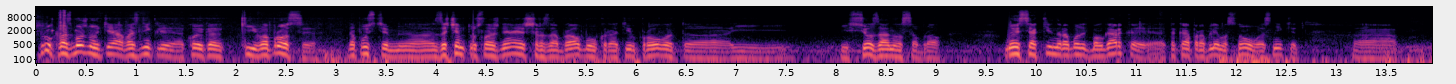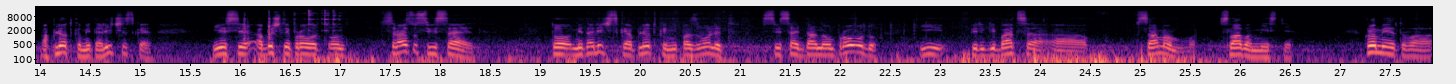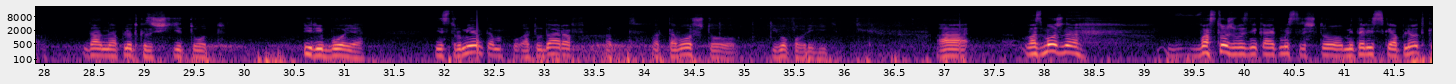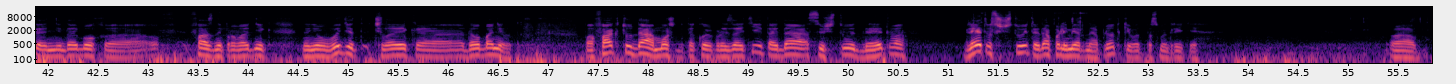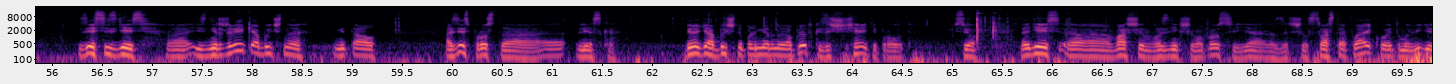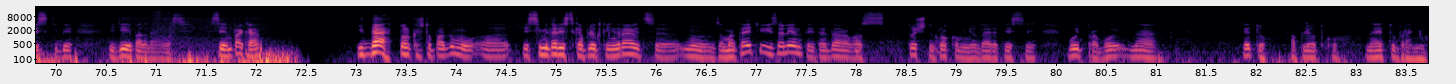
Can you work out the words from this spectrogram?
Вдруг, возможно, у тебя возникли кое-какие вопросы. Допустим, э, зачем ты усложняешь, разобрал бы, укоротил провод э, и, и все заново собрал. Но если активно работать болгаркой, э, такая проблема снова возникнет. Оплетка металлическая. Если обычный провод он сразу свисает, то металлическая оплетка не позволит свисать данному проводу и перегибаться в самом слабом месте. Кроме этого, данная оплетка защитит от перебоя инструментом, от ударов, от, от того, что его повредить. А, возможно, у вас тоже возникает мысль, что металлическая оплетка, не дай бог, а, фазный проводник на него выйдет, человека долбанет. По факту, да, может такое произойти, и тогда существует для этого, для этого существуют тогда полимерные оплетки, вот посмотрите. А, здесь и здесь а, из нержавейки обычно металл, а здесь просто э, леска. Берете обычную полимерную оплетку и защищаете провод. Все. Надеюсь, э, ваши возникшие вопросы я разрешил. Поставь лайк этому видео, если тебе идея понравилась. Всем пока. И да, только что подумал, э, если металлическая оплетка не нравится, ну, замотайте ее изолентой, тогда вас точно током не ударит, если будет пробой на эту оплетку, на эту броню.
